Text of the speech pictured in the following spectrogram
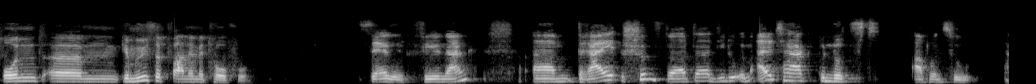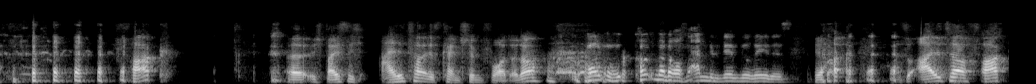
und ähm, Gemüsepfanne mit Tofu. Sehr gut, vielen Dank. Ähm, drei Schimpfwörter, die du im Alltag benutzt, ab und zu. Fuck, äh, ich weiß nicht, Alter ist kein Schimpfwort, oder? Kommt, kommt immer darauf an, mit wem du redest. Ja, also Alter, fuck.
